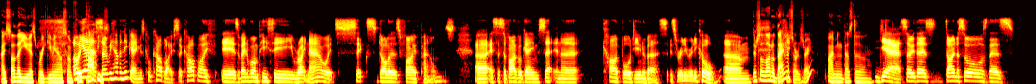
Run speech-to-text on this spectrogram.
I saw that you guys were giving out some free Oh yeah, copies. so we have a new game. It's called Card Life. So Card Life is available on PC right now. It's six dollars, five pounds. Uh, it's a survival game set in a cardboard universe. It's really really cool. Um, There's a lot of If you- dinosaurs, right? I mean, that's the yeah, so there's dinosaurs. There's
